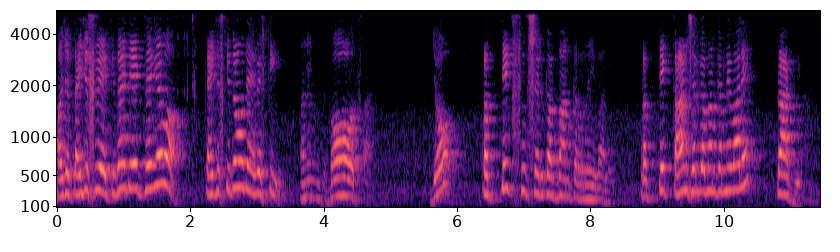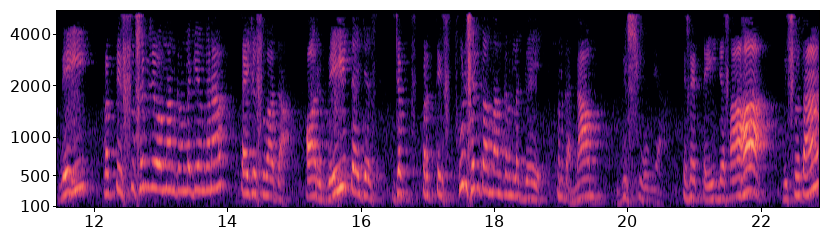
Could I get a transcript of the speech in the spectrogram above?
और जो तेजस्वी कितने देखते हैं वो? तेजस कितने होते हैं? व्यक्ति अनंत। बहुत सारे। जो प्रत्येक सुख शरीर का अभिमान करने वाले, प्रत्येक कारण शरीर का अभिमान करने वाले प्राग्ञ वे ही प्रत्येक सुख शरीर जो अभिमान करने लगे उनका नाम तेजस्वादा और वे ही तेजस जब प्रत्येक स्थूल शरीर का मान करने लग गए, उनका नाम विश्व हो गया। इसे तेजसा विश्वताम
